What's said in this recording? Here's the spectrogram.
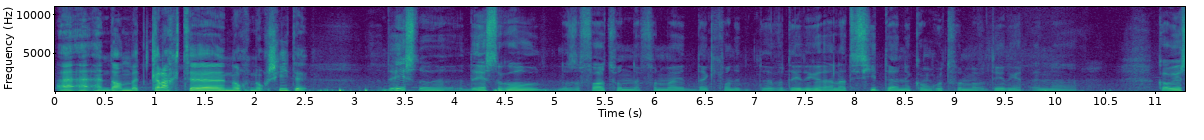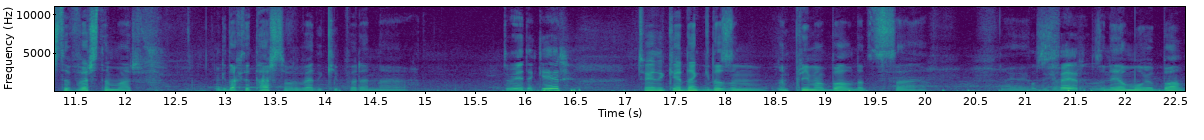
En, en dan met kracht nog, nog schieten. De eerste, de eerste goal was een fout van, van mij, denk ik, van de, verdediger. Hij laat schieten en ik kom goed voor mijn verdediger. En, uh, ik wou eerst de verste, maar ik dacht het hardste voorbij de keeper. En, Tweede keer? Tweede keer denk ik dat is een, een prima bal. Dat is, dat is fair. Dat is een heel mooie bal.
